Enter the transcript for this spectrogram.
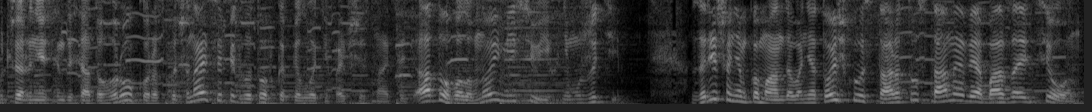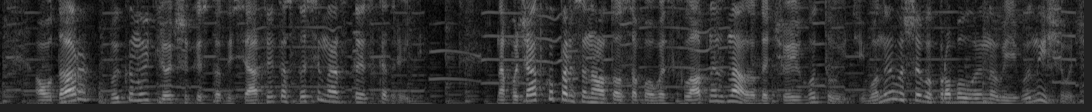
У червні 70-го року розпочинається підготовка пілотів F-16А до головної місії у їхньому житті. За рішенням командування точкою старту стане авіабаза Еціон, а удар виконують льотчики 110 та 117 ескадрилі. На початку персонал та особовий склад не знали, до чого їх готують, і вони лише випробували нові винищувачі,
